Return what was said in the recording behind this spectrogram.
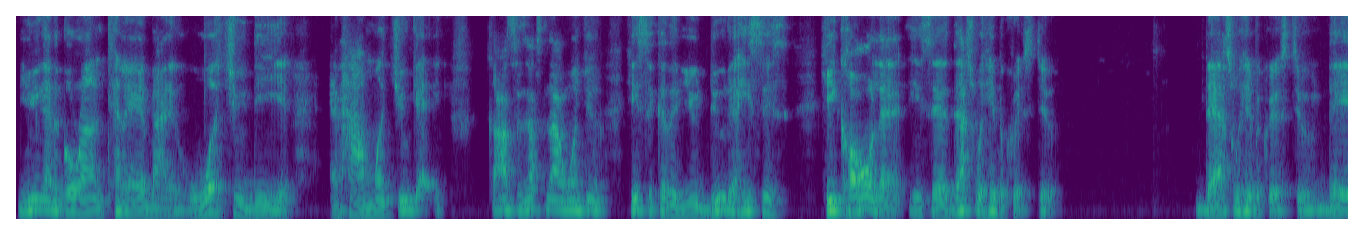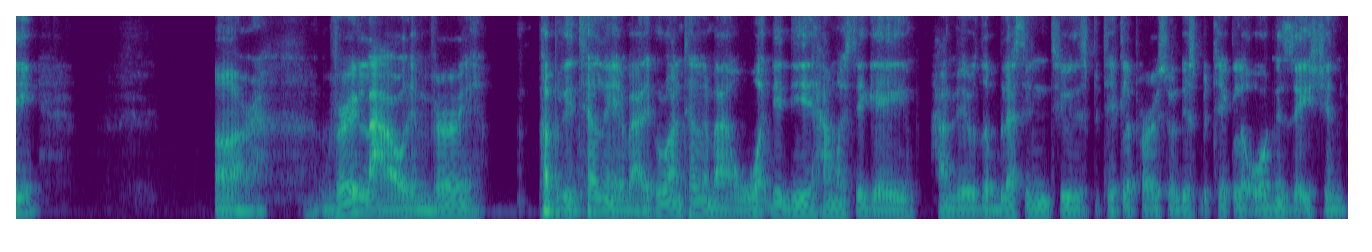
you ain't gotta go around telling everybody what you did and how much you gave. God says that's not what you. He said because if you do that, he says he called that. He said that's what hypocrites do. That's what hypocrites do. They are very loud and very publicly telling everybody, go around telling about what they did, how much they gave, how there was a blessing to this particular person, this particular organization.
